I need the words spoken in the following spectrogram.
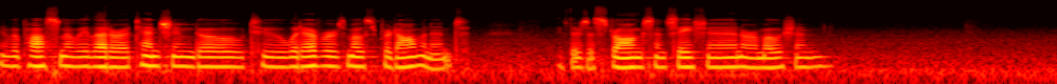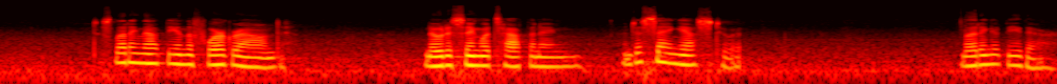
In Vipassana, we let our attention go to whatever is most predominant. If there's a strong sensation or emotion, just letting that be in the foreground, noticing what's happening, and just saying yes to it. Letting it be there.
